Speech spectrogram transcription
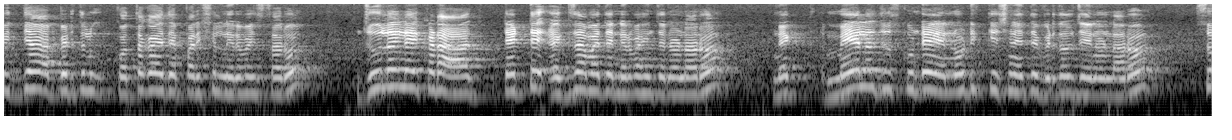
విద్యా అభ్యర్థులు కొత్తగా అయితే పరీక్షలు నిర్వహిస్తారు. జూలైలో ఇక్కడ టెట్ ఎగ్జామ్ అయితే నిర్వహించనున్నారు. నెక్స్ట్ మేలో చూసుకుంటే నోటిఫికేషన్ అయితే విడుదల చేయనున్నారు. సో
